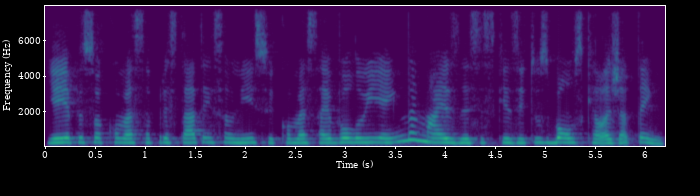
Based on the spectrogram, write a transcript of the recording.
E aí a pessoa começa a prestar atenção nisso e começa a evoluir ainda mais nesses quesitos bons que ela já tem.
